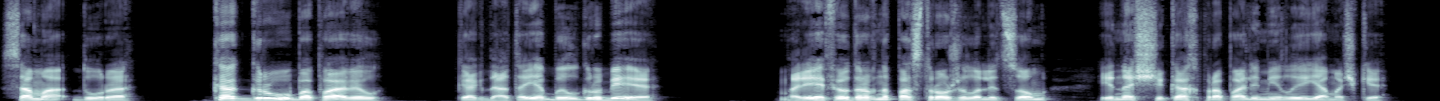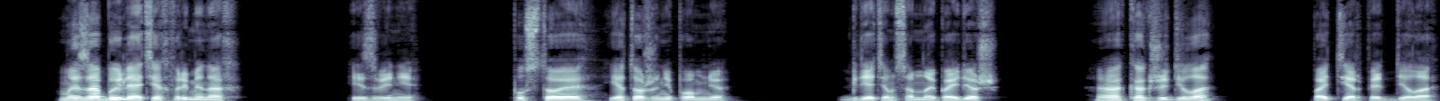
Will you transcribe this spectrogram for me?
Сама дура. Как грубо, Павел. Когда-то я был грубее. Мария Федоровна построжила лицом, и на щеках пропали милые ямочки. Мы забыли о тех временах. Извини. Пустое, я тоже не помню. К детям со мной пойдешь? А как же дела? Потерпят дела.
